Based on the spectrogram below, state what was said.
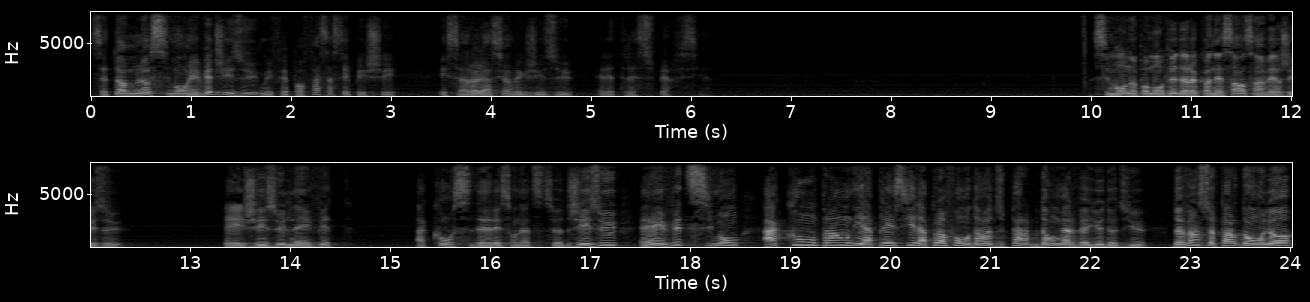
Cet homme-là, Simon, invite Jésus, mais il ne fait pas face à ses péchés. Et sa relation avec Jésus, elle est très superficielle. Simon n'a pas montré de reconnaissance envers Jésus. Et Jésus l'invite à considérer son attitude. Jésus invite Simon à comprendre et apprécier la profondeur du pardon merveilleux de Dieu. Devant ce pardon-là,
